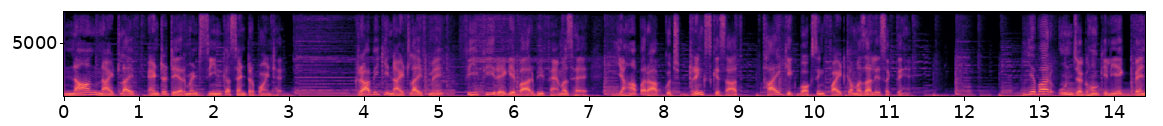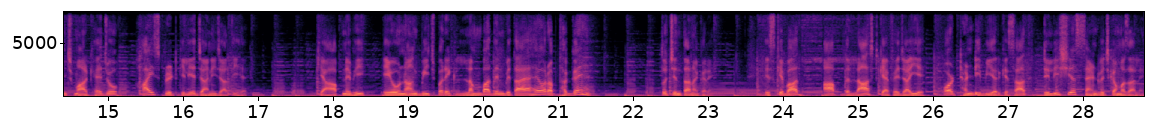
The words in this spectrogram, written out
Nang night life entertainment scene का सेंटर पॉइंट है। क्राबी की नाइट लाइफ में फ़ी फ़ी रेगे बार भी फ़ेमस है। यहाँ पर आप कुछ ड्रिंक्स के साथ थाई किक बॉक्सिंग फाइट का मज़ा ले सकते हैं। यह बार उन जगहों के लिए एक बेंचमार्क है जो हाई स्प्रिट के लिए जानी जाती है। क्या आपने भी एओ नांग बीच पर एक लंबा दिन बिताया है और अब थक गए हैं? तो चिंता न करें। इसके बाद आप द लास्ट कैफ़े जाइए और ठंडी बियर के साथ डिलीशियस सैंडविच का मज़ा लें।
